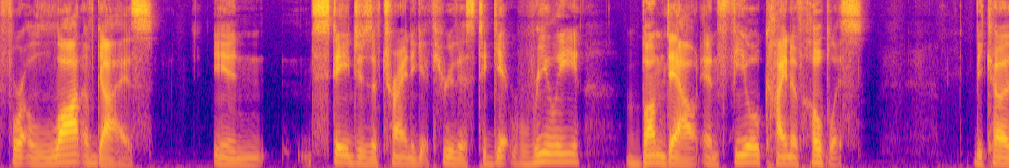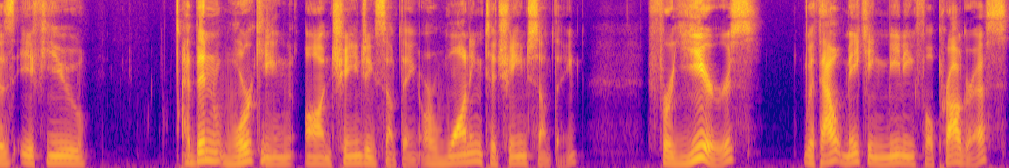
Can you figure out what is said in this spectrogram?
for a lot of guys in stages of trying to get through this to get really bummed out and feel kind of hopeless. Because if you have been working on changing something or wanting to change something for years without making meaningful progress,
